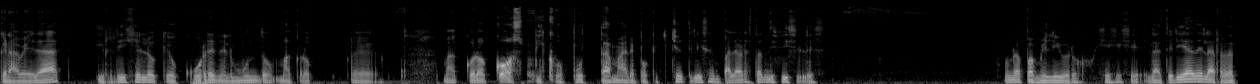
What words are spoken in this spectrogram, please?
gravedad y rige lo que ocurre en el mundo macro, eh, macrocósmico. Puta madre, porque utilizan palabras tan difíciles una para mi libro. Jejeje. La teoría de la,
